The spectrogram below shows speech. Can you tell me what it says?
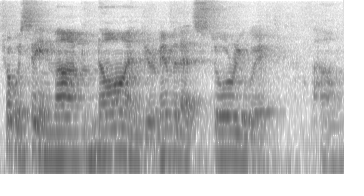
It's what we see in Mark 9. Do you remember that story where um,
